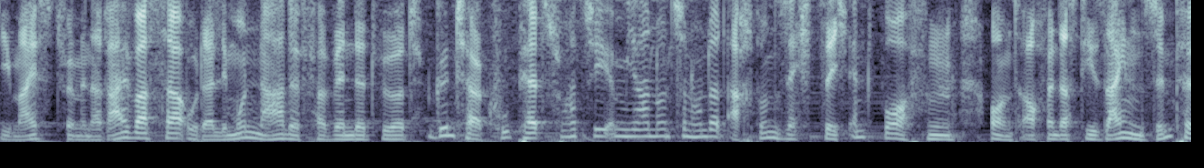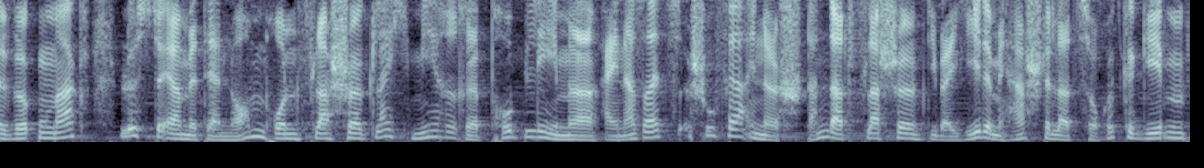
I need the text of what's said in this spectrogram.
die meist für Mineralwasser oder Limonade verwendet wird. Günther Kupetz hat sie im Jahr 1968 entworfen und auch wenn das Design simpel wirken mag, löste er mit der Normbrunnenflasche gleich mehrere Probleme. Einerseits schuf er eine Standardflasche, die bei jedem Hersteller zurückgegeben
